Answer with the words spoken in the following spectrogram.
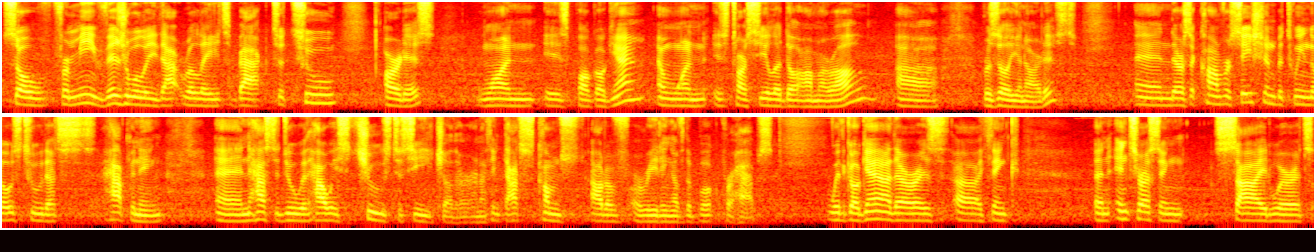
So for me, visually, that relates back to two artists. One is Paul Gauguin, and one is Tarsila do Amaral, uh, Brazilian artist. And there's a conversation between those two that's happening and has to do with how we choose to see each other. And I think that comes out of a reading of the book, perhaps with Gauguin, there is, uh, I think, an interesting side where it's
